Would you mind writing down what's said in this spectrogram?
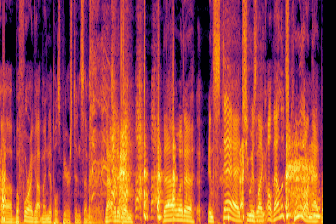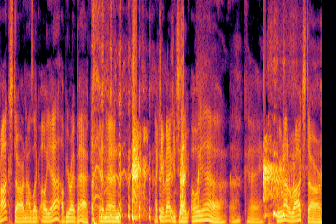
uh, before I got my nipples pierced in seminary. That would have been. That would have. Instead, she was like, "Oh, that looks cool on that rock star," and I was like, "Oh yeah, I'll be right back." And then I came back and she's like, "Oh yeah, okay. Well, you're not a rock star.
